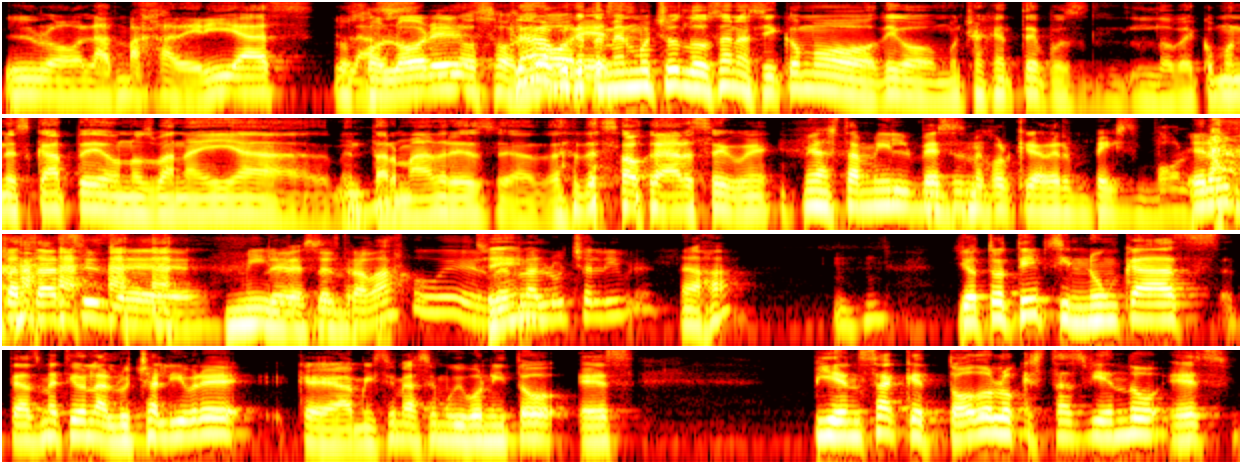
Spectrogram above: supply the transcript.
lo- las majaderías, Los las- olores. los Claro, porque olores. también muchos lo usan así como, digo, mucha gente pues lo ve como un escape o nos van ahí a mentar madres, a desahogarse, güey. Mira, hasta mil veces mejor que ir a ver béisbol. era un catarsis de, Mil de- veces del mejor. trabajo, güey. el Sí. Ver la lucha libre. Ajá. Ujú. Y otro tip, si nunca has- te has metido en la lucha libre, que a mí se me hace muy bonito, es piensa que todo lo que estás viendo es,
